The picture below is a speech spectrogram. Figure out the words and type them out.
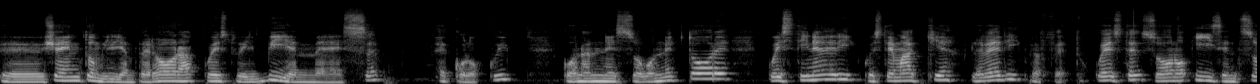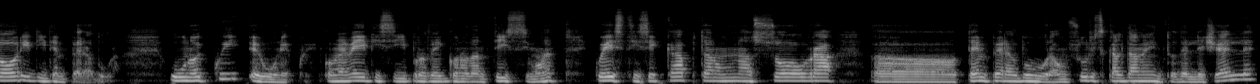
eh, 100 mAh, questo è il BMS, eccolo qui, con annesso connettore, questi neri, queste macchie, le vedi? Perfetto, queste sono i sensori di temperatura uno è qui e uno è qui. Come vedi si proteggono tantissimo eh? questi se captano una sovra uh, temperatura un surriscaldamento delle celle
